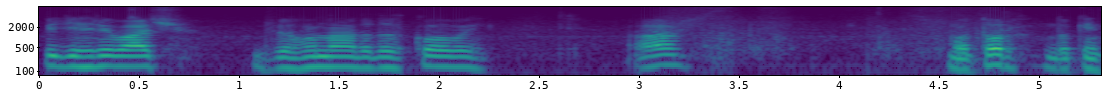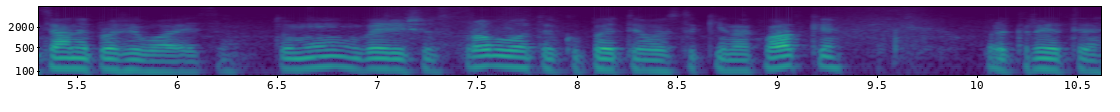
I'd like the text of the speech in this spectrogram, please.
підігрівач двигуна додатковий, а мотор до кінця не прогрівається. Тому вирішив спробувати купити ось такі накладки, прикрити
